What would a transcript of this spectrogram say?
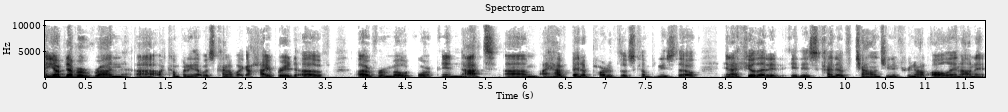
you know, I've never run uh, a company that was kind of like a hybrid of of remote or and not. Um, I have been a part of those companies though, and I feel that it it is kind of challenging if you're not all in on it.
